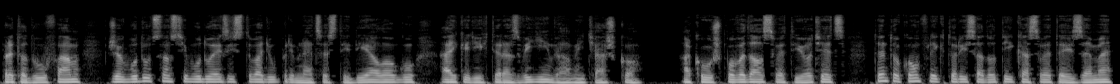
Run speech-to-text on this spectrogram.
Preto dúfam, že v budúcnosti budú existovať úprimné cesty dialógu, aj keď ich teraz vidím veľmi ťažko. Ako už povedal svätý Otec, tento konflikt, ktorý sa dotýka Svetej Zeme,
